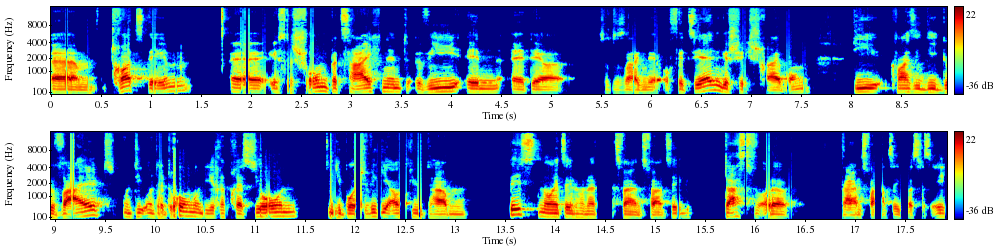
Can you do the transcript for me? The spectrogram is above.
Ähm, trotzdem äh, ist es schon bezeichnend, wie in äh, der sozusagen der offiziellen Geschichtsschreibung die quasi die Gewalt und die Unterdrückung und die Repression, die die Bolschewiki ausgeübt haben, bis 1922, das oder 23, was weiß ich,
